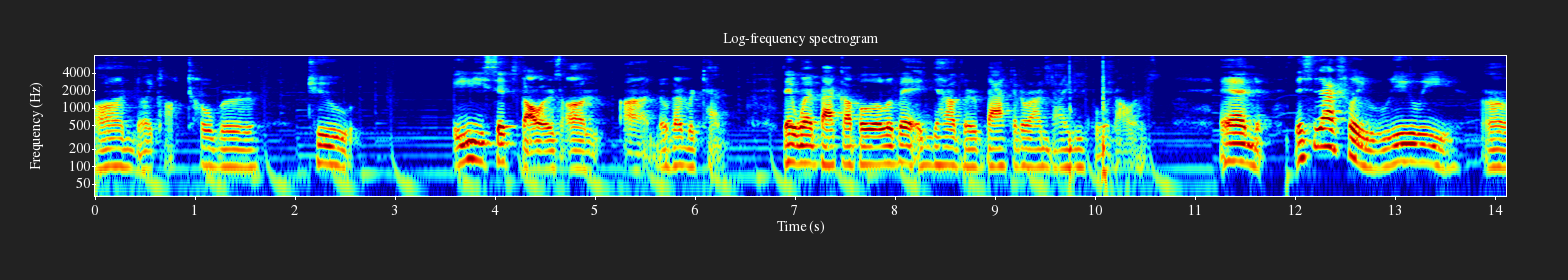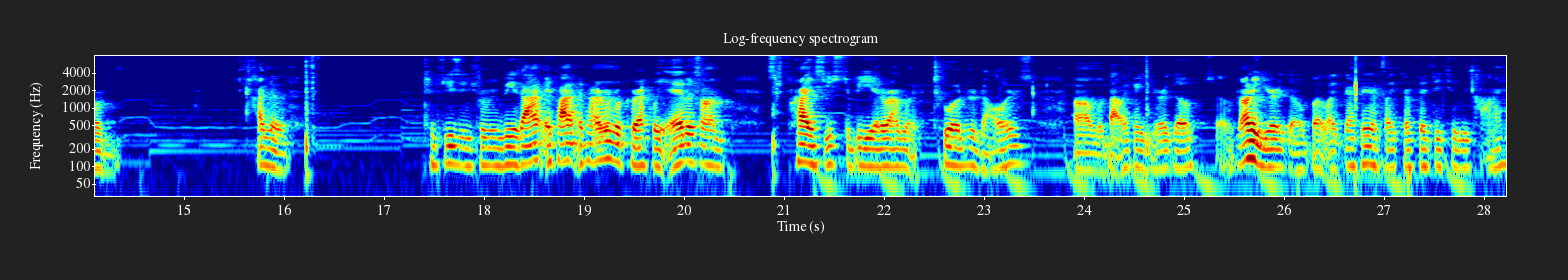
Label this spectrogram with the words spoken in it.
on like October to $86 on uh, November 10th. They went back up a little bit and now they're back at around $94. And this is actually really um, kind of confusing for me because I, if I if I remember correctly, Amazon's price used to be at around like two hundred dollars um, about like a year ago. So not a year ago, but like I think that's like their 52 week high.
